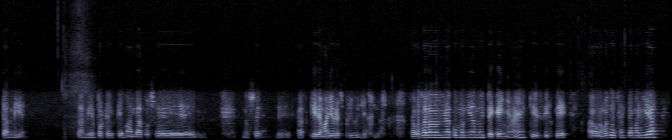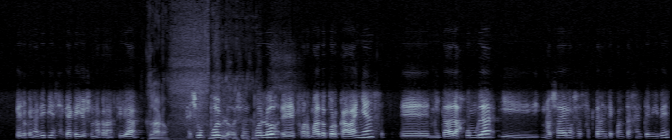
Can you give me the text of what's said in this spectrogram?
también. También porque el que manda, pues, eh, no sé, adquiere mayores privilegios. Estamos hablando de una comunidad muy pequeña, ¿eh? Quiero decir que hablamos de Santa María, pero que nadie piensa que aquello es una gran ciudad. Claro. Es un pueblo, es un pueblo eh, formado por cabañas eh, en mitad de la jungla y no sabemos exactamente cuánta gente vive,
